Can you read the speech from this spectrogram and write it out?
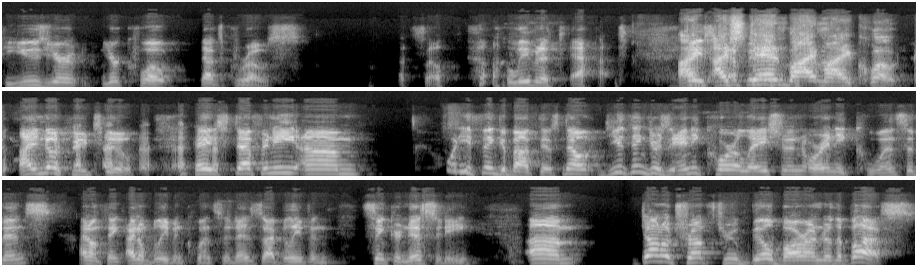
to use your, your quote, that's gross. So I'll leave it at that. I, hey, I stand by my quote. I know you do. hey, Stephanie, um, what do you think about this? Now, do you think there's any correlation or any coincidence? I don't think, I don't believe in coincidence. I believe in synchronicity. Um, Donald Trump threw Bill Barr under the bus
